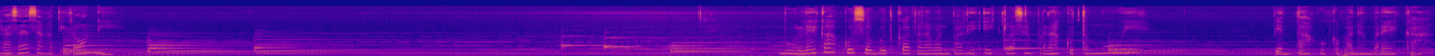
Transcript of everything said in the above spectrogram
rasanya sangat ironi. Bolehkah aku sebut kau tanaman paling ikhlas yang pernah aku temui? cintaku kepada mereka.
